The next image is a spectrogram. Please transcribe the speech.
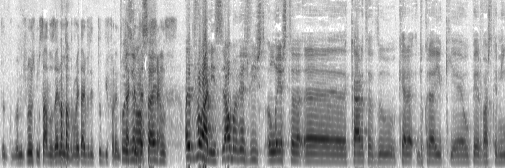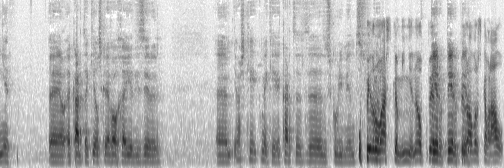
Portanto, Vamos, vamos começar do zero, vamos Opa, aproveitar e fazer tudo diferente. Pois Já que eu não sei. chance. Olha, por falar nisso, já uma vez visto, leste a carta do, que era, do creio que é o Pedro Vaz de Caminha, É, a carta que ele escreve ao rei a dizer. eu acho que é. Como é que é? A carta de- do descobrimento. O Pedro Vaz de Caminha, não é o Pedro, Pedro, Pedro, Pedro Pedro. Álvares Cabral.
